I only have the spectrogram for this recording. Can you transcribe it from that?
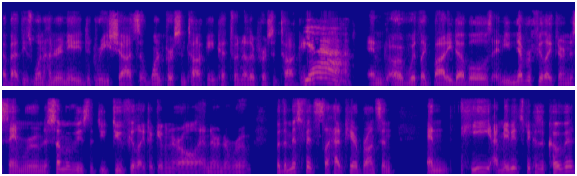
about these 180 degree shots of one person talking cut to another person talking Yeah. And or with like body doubles and you never feel like they're in the same room. There's some movies that you do feel like they're giving their all and they're in a room. But the misfits had pierre bronson and he uh, maybe it's because of covid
